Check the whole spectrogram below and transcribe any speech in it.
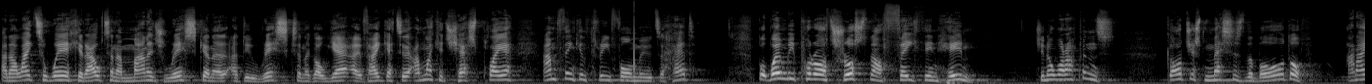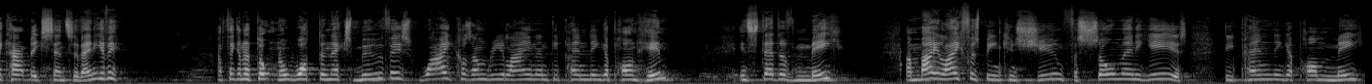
and I like to work it out and I manage risk and I, I do risks and I go, yeah, if I get to, I'm like a chess player. I'm thinking three, four moves ahead. But when we put our trust and our faith in Him, do you know what happens? God just messes the board up, and I can't make sense of any of it. I'm thinking, I don't know what the next move is. Why? Because I'm relying and depending upon Him instead of me. And my life has been consumed for so many years depending upon me.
